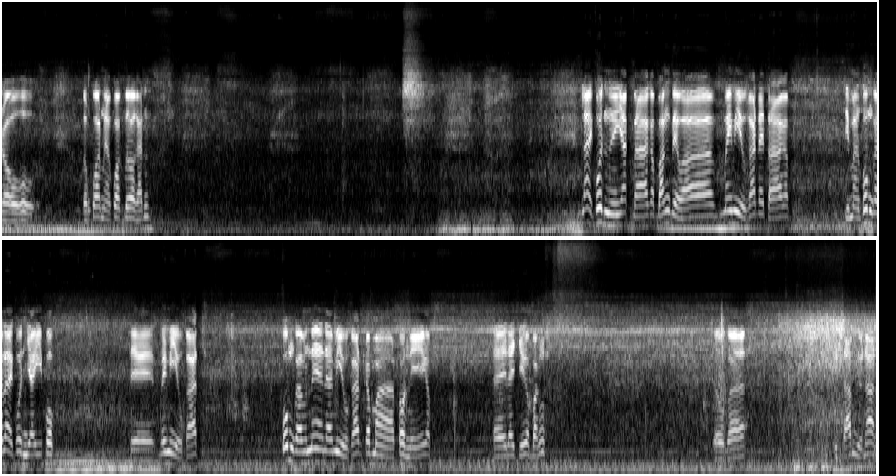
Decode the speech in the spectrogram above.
เรา กว้างหน้ากว้าตัวกันไล่ก้นยักษ์ตากับบังแต่ว่าไม่มีโอกาสได้ตาครับที่มันพุ่มก็ไล่ก้นใหญ่ปบแต่ไม่มีโอกาสพุ่มกับแน่ได้มีโอกาสก็มาต้นนี้ครับได้ได้เจอกับบังเราก็ติดตามอยู่นั่น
